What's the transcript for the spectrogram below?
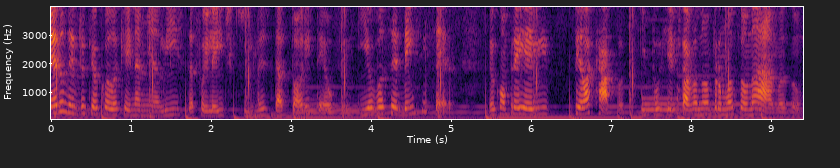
Primeiro livro que eu coloquei na minha lista foi Lady Killers, da Tori Telfer. E eu vou ser bem sincera, eu comprei ele pela capa e porque ele estava numa promoção na Amazon.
